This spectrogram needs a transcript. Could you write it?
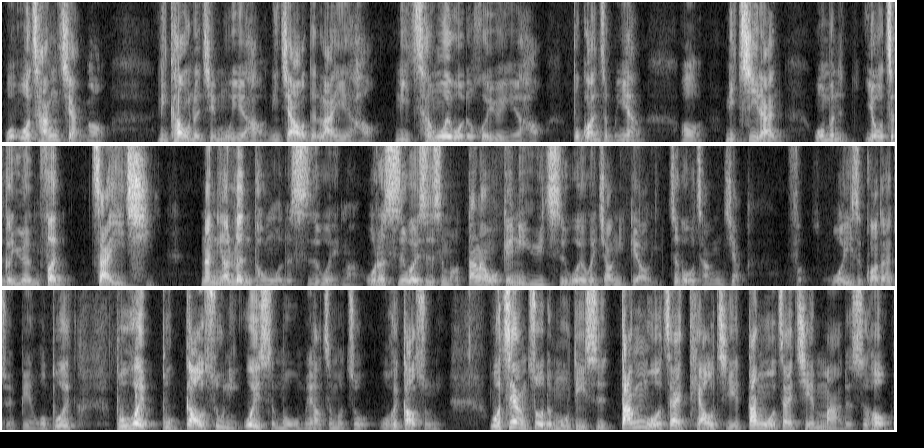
我我常讲哦，你看我的节目也好，你加我的赖也好，你成为我的会员也好，不管怎么样哦，你既然我们有这个缘分在一起，那你要认同我的思维嘛？我的思维是什么？当然，我给你鱼吃，我也会教你钓鱼。这个我常讲。我一直挂在嘴边，我不会不会不告诉你为什么我们要这么做。我会告诉你，我这样做的目的是，当我在调节、当我在减码的时候，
